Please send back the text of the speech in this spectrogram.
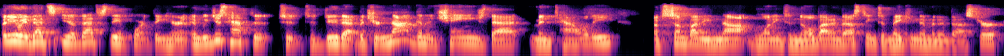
but anyway, that's you know that's the important thing here, and we just have to to, to do that. But you're not going to change that mentality of somebody not wanting to know about investing to making them an investor.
